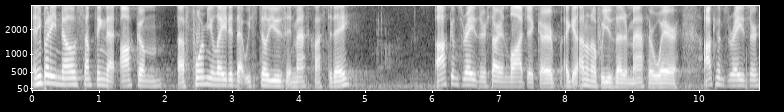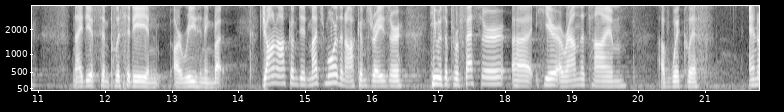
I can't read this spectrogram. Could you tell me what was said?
Anybody know something that Occam uh, formulated that we still use in math class today? Occam's razor, sorry, in logic, or I, I don't know if we use that in math or where. Occam's razor, an idea of simplicity and our reasoning. But John Occam did much more than Occam's razor. He was a professor uh, here around the time of Wycliffe. And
